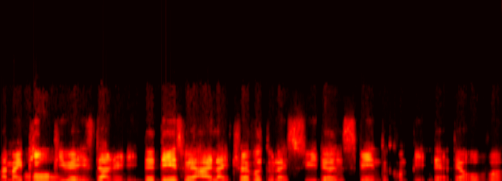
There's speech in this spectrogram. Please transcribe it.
Like my peak Oh. period is done already. The days where I like travel to like Sweden, Spain to compete, they're, they're over.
